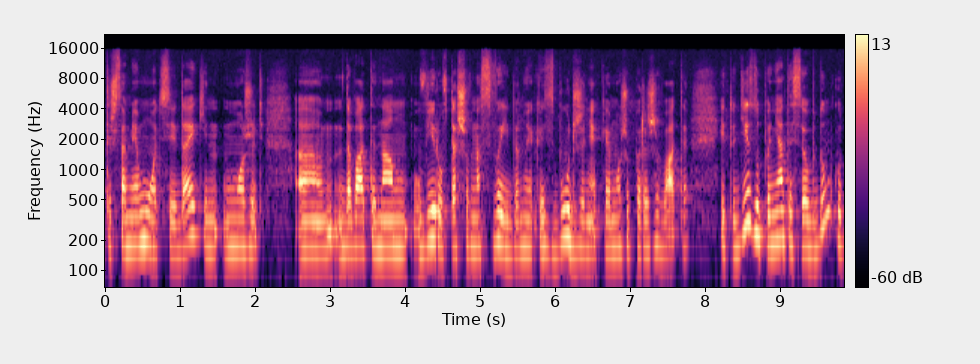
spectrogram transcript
ті ж самі емоції, да, які можуть давати нам віру в те, що в нас вийде, ну якесь збудження, яке я можу переживати. І тоді зупинятися об думку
